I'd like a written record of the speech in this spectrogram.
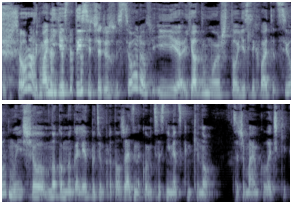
режиссера? В Германии есть тысяча режиссеров, и я думаю, что если хватит сил, мы еще много-много лет будем продолжать знакомиться знакомиться с немецким кино. Зажимаем кулачки.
